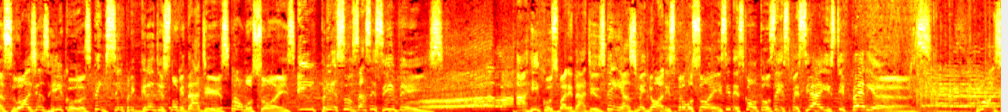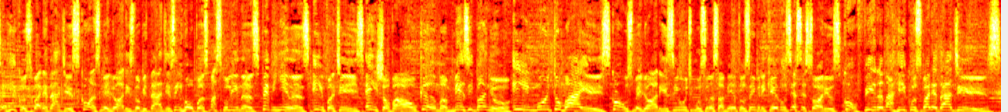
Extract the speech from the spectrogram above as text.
As lojas Ricos têm sempre grandes novidades, promoções e preços acessíveis. A Ricos Variedades tem as melhores promoções e descontos especiais de férias. Loja Ricos Variedades com as melhores novidades em roupas masculinas, femininas, infantis, enxoval, cama, mesa e banho e muito mais. Com os melhores e últimos lançamentos em brinquedos e acessórios, confira na Ricos Variedades.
